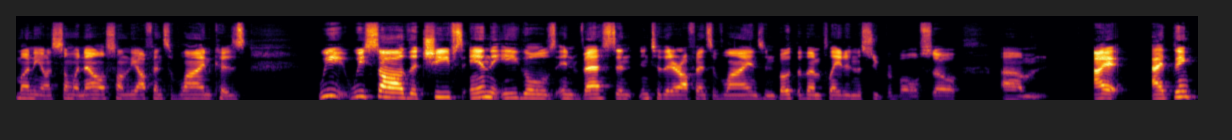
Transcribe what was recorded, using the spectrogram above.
money on someone else on the offensive line because we we saw the Chiefs and the Eagles invest in, into their offensive lines, and both of them played in the Super Bowl. So um, I I think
